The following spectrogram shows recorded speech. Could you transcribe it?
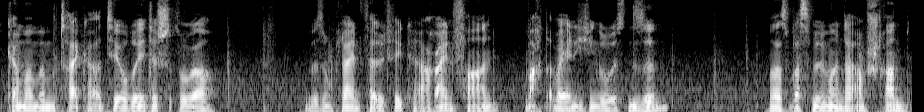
Hier kann man mit dem Trecker theoretisch sogar über so einen kleinen Feldweg hereinfahren. Macht aber ja nicht den größten Sinn. Was, was will man da am Strand?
